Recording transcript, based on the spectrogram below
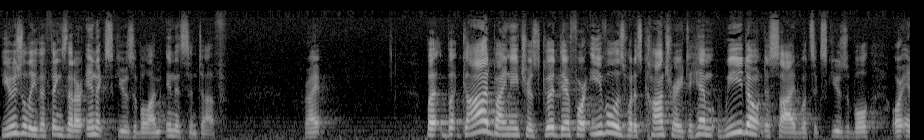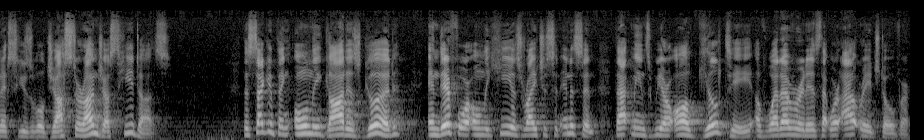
usually the things that are inexcusable, I'm innocent of. Right? But, but God by nature is good, therefore, evil is what is contrary to him. We don't decide what's excusable or inexcusable, just or unjust. He does. The second thing, only God is good, and therefore only he is righteous and innocent. That means we are all guilty of whatever it is that we're outraged over.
